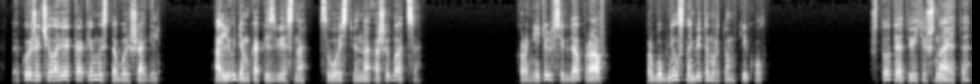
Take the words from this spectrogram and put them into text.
– такой же человек, как и мы с тобой, Шагель. А людям, как известно, свойственно ошибаться. Хранитель всегда прав», – пробубнил с набитым ртом Кикул. «Что ты ответишь на это?»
